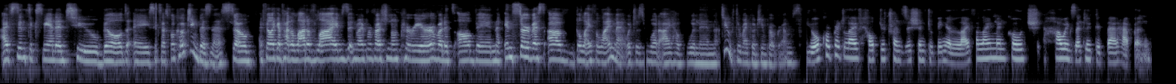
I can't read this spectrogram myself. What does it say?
I've since expanded to build a successful coaching business. So I feel like I've had a lot of lives in my professional career, but it's all been in service of the life alignment, which is what I help women do through my coaching programs. Your corporate life helped you transition to being a life alignment coach. How exactly did that happen?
